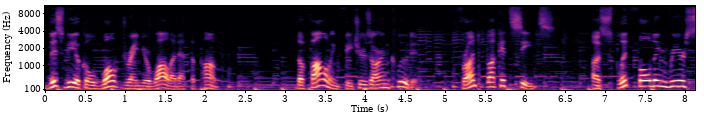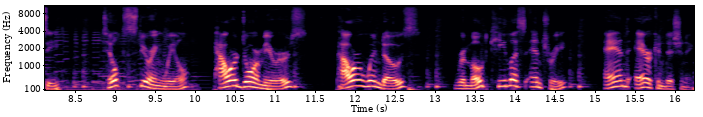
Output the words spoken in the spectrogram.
this vehicle won't drain your wallet at the pump. The following features are included. Front bucket seats, a split folding rear seat, tilt steering wheel, power door mirrors, power windows, remote keyless entry, and air conditioning.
